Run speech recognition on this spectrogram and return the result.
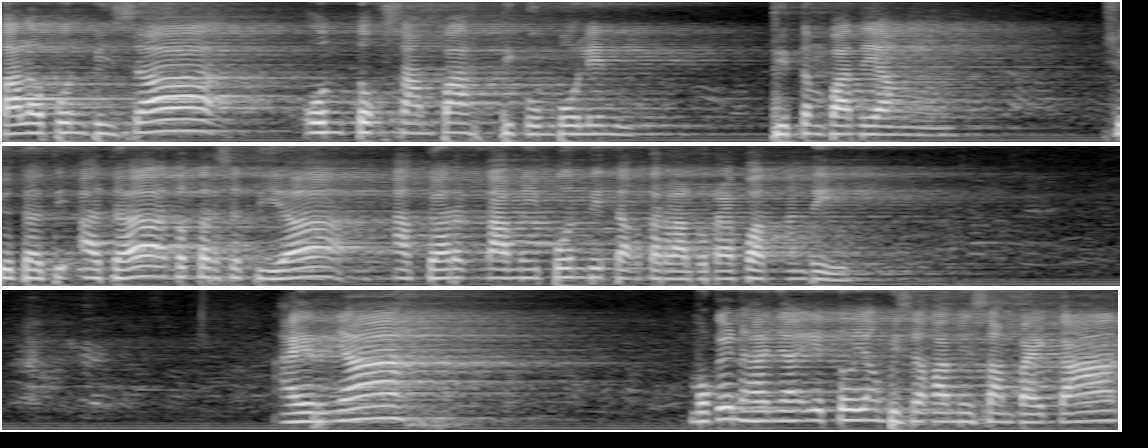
kalaupun bisa untuk sampah dikumpulin di tempat yang sudah ada atau tersedia agar kami pun tidak terlalu repot nanti akhirnya mungkin hanya itu yang bisa kami sampaikan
